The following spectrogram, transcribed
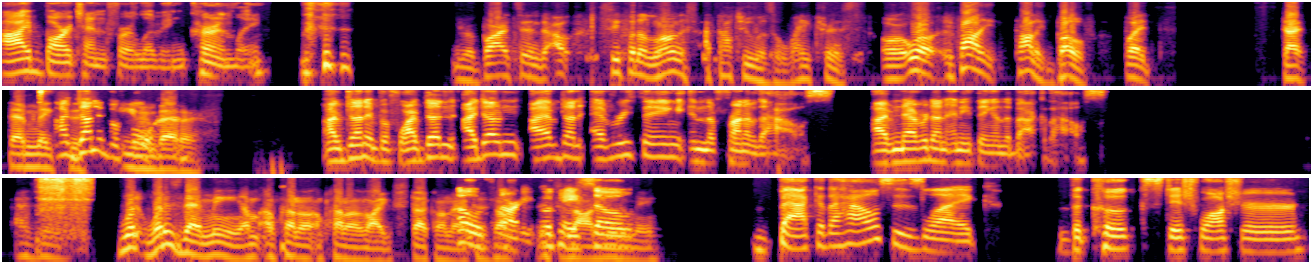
I bartend for a living currently. You're a bartender. Oh, see, for the longest, I thought you was a waitress, or well, probably probably both. But that that makes I've it done it even before. better. I've done it before. I've done I done I have done everything in the front of the house. I've never done anything in the back of the house. As in, what what does that mean? I'm I'm kind of I'm kind of like stuck on that Oh, because sorry. is Okay, all new to so back of the house is like the cooks, dishwasher,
